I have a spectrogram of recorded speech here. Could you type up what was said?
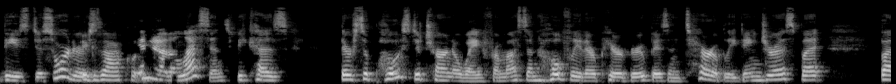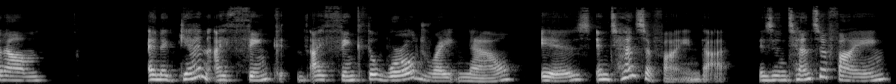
these disorders exactly. in adolescence because they're supposed to turn away from us and hopefully their peer group isn't terribly dangerous but but um and again i think i think the world right now is intensifying that is intensifying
